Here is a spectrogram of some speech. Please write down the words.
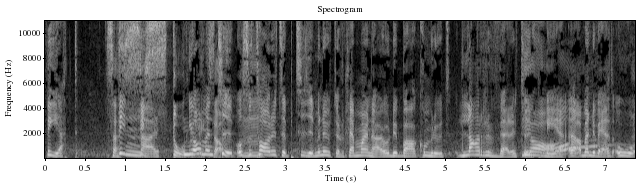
fet finnar. cistor, ja men liksom. typ, och så tar det typ 10 minuter att klämma den här och det bara kommer ut larver typ Ja. med, ja men du vet. Oh. Men,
